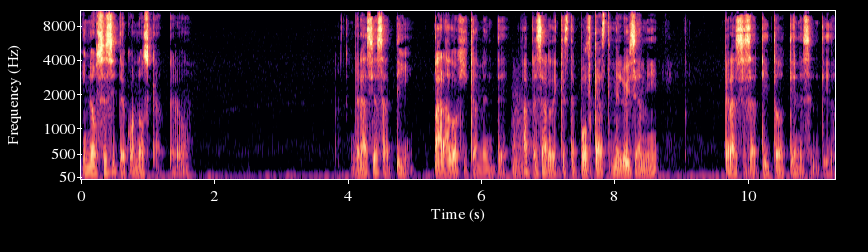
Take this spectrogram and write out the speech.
Y no sé si te conozca, pero gracias a ti, paradójicamente, a pesar de que este podcast me lo hice a mí, gracias a ti todo tiene sentido.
